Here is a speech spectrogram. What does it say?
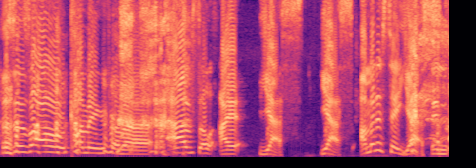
this is all coming from a absolute I yes. Yes, I'm gonna say yes. In,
